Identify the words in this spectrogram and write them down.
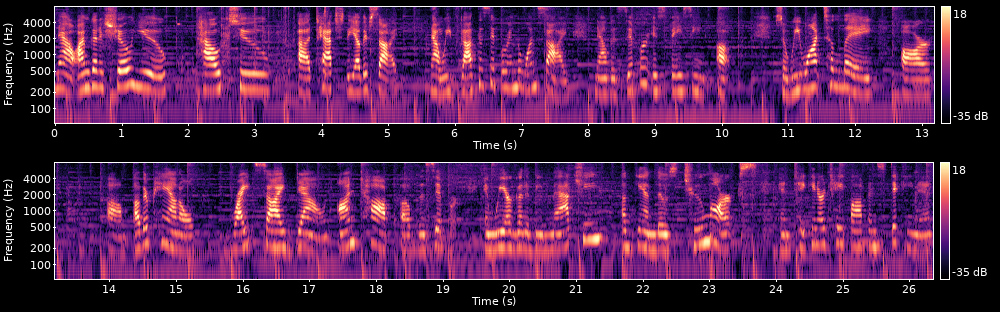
Now I'm going to show you how to uh, attach the other side. Now we've got the zipper in the one side. Now the zipper is facing up. So we want to lay our um, other panel right side down on top of the zipper. And we are gonna be matching, again, those two marks and taking our tape off and sticking it.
